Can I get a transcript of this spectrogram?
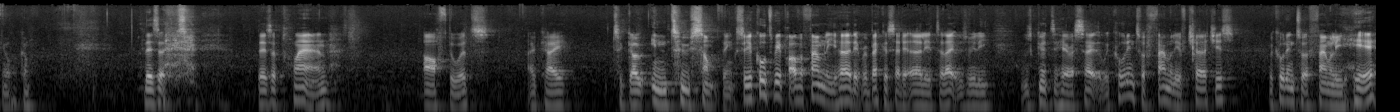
You're welcome. There's a, there's a plan afterwards, okay, to go into something. So you're called to be a part of a family. You heard it. Rebecca said it earlier today. It was really it was good to hear her say it, that we're called into a family of churches. We're called into a family here.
